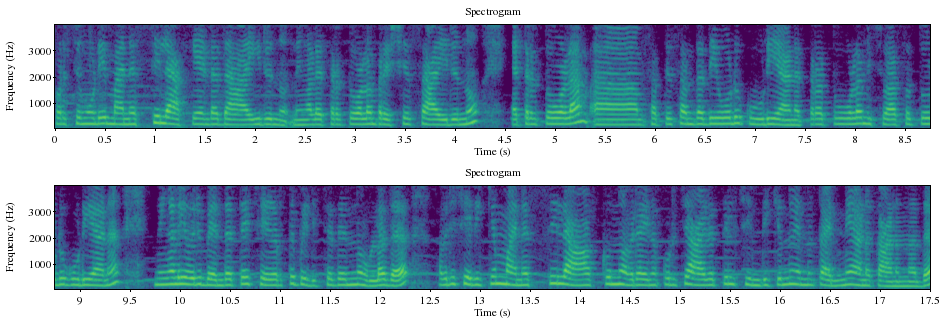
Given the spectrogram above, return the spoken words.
കുറച്ചും കൂടി മനസ്സിലാക്കേണ്ടതായിരുന്നു. നിങ്ങൾ എത്രത്തോളം പ്രഷ്യസ് ആയിരുന്നു എത്രത്തോളം സത്യസന്ധതയോട് കൂടിയാണ് എത്രത്തോളം വിശ്വാസത്തോടു കൂടിയാണ് നിങ്ങൾ ഈ ഒരു ബന്ധത്തെ ചേർത്ത് പിടിച്ചതെന്നുള്ളത് അവർ ശരിക്കും മനസ്സിലാക്കുന്നു അവരതിനെക്കുറിച്ച് ആഴത്തിൽ ചിന്തിക്കുന്നു എന്ന് തന്നെയാണ് കാണുന്നത്.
